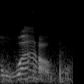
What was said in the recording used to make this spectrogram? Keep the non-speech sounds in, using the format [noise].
Oh, wow.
